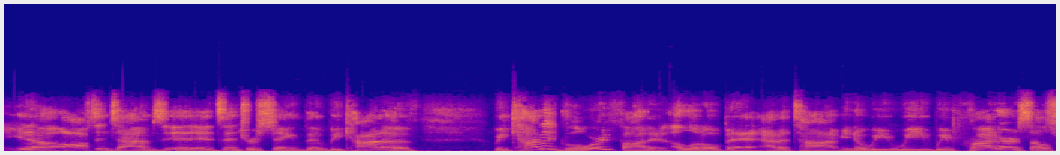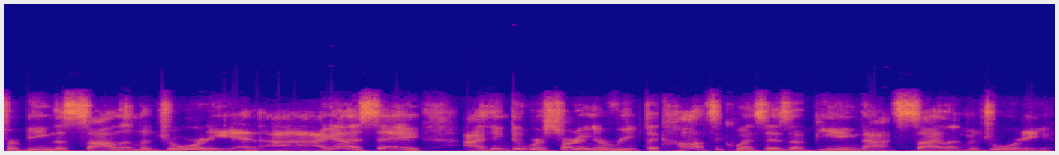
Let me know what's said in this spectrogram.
you know, oftentimes it's interesting that we kind of we kind of glorified it a little bit at a time. You know, we we we pride ourselves for being the silent majority, and I, I, gotta say, I think that we're starting to reap the consequences of being that silent majority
